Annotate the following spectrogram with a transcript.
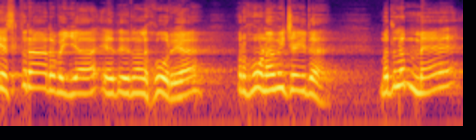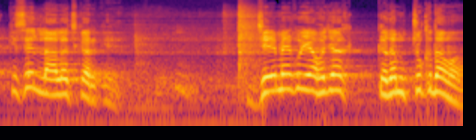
ਇਸ ਤਰ੍ਹਾਂ ਰਵਈਆ ਇਹਦੇ ਨਾਲ ਹੋ ਰਿਹਾ ਔਰ ਹੋਣਾ ਵੀ ਚਾਹੀਦਾ ਮਤਲਬ ਮੈਂ ਕਿਸੇ ਲਾਲਚ ਕਰਕੇ, ਜੇ ਮੈਂ ਕੋਈ ਇਹੋ ਜਿਹਾ ਕਦਮ ਚੁੱਕਦਾ ਵਾਂ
